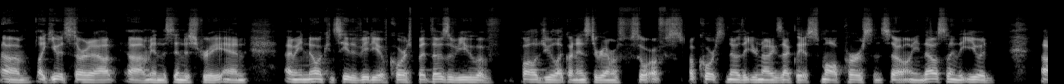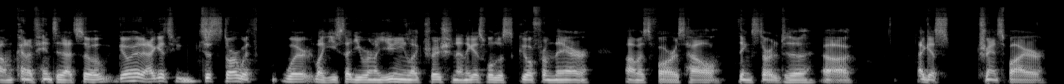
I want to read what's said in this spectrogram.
um, like you had started out um, in this industry, and I mean, no one can see the video, of course, but those of you who have followed you like on Instagram, of, of course, know that you're not exactly a small person. So, I mean, that was something that you had um, kind of hinted at. So, go ahead. I guess you just start with where, like you said, you were a union electrician, and I guess we'll just go from there um, as far as how things started to, uh, I guess, transpire.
